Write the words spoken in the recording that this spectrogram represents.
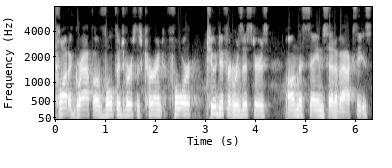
plot a graph of voltage versus current for two different resistors on the same set of axes.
